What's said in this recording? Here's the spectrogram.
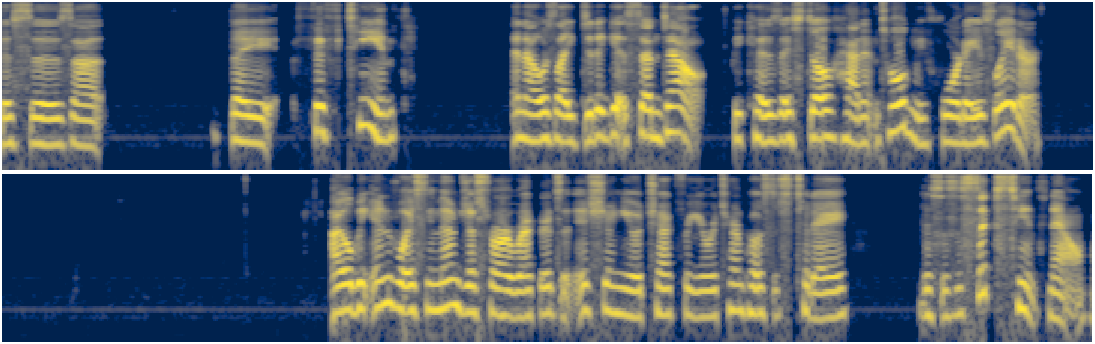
this is uh, the 15th. And I was like, did it get sent out? Because they still hadn't told me four days later. I will be invoicing them just for our records and issuing you a check for your return postage today. This is the 16th now.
